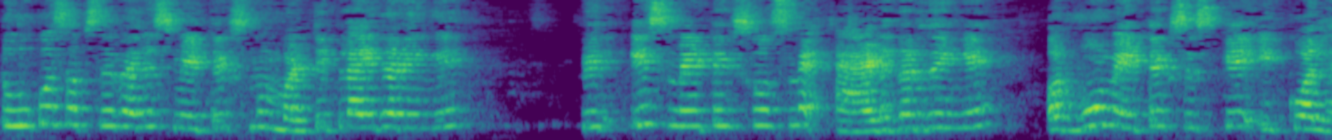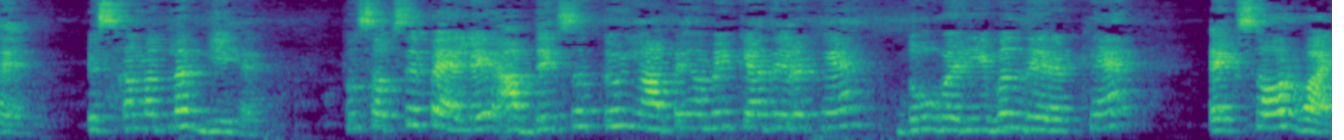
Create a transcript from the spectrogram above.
टू को सबसे पहले इस मेट्रिक्स में मल्टीप्लाई करेंगे, फिर इस मैट्रिक्स को उसमें ऐड कर देंगे और वो मैट्रिक्स इसके इक्वल है। इसका मतलब ये है। तो सबसे पहले आप देख सकते हो यहाँ पे हमें क्या दे रखे हैं? दो वेरिएबल दे रखे हैं एक्स और वाई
